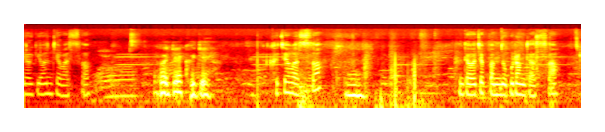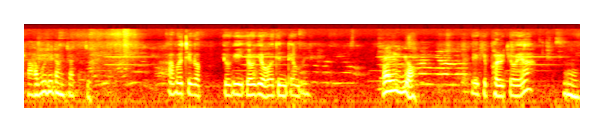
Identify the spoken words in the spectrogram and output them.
여기 언제 왔어? 어제 그제 그제 왔어? 응. 근데 어젯밤 누구랑 잤어? 아버지랑 잤지 아버지가 여기 여기 어딘데 어머니? 벌교 여기 벌교야? 응.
